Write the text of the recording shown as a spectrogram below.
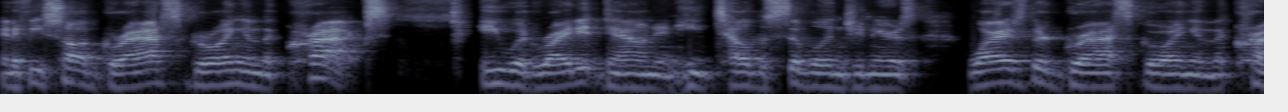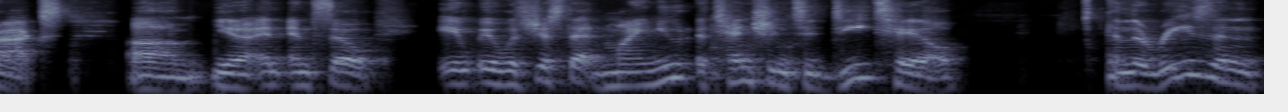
And if he saw grass growing in the cracks, he would write it down and he'd tell the civil engineers, why is there grass growing in the cracks? Um, you know, and, and so it, it was just that minute attention to detail. And the reason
